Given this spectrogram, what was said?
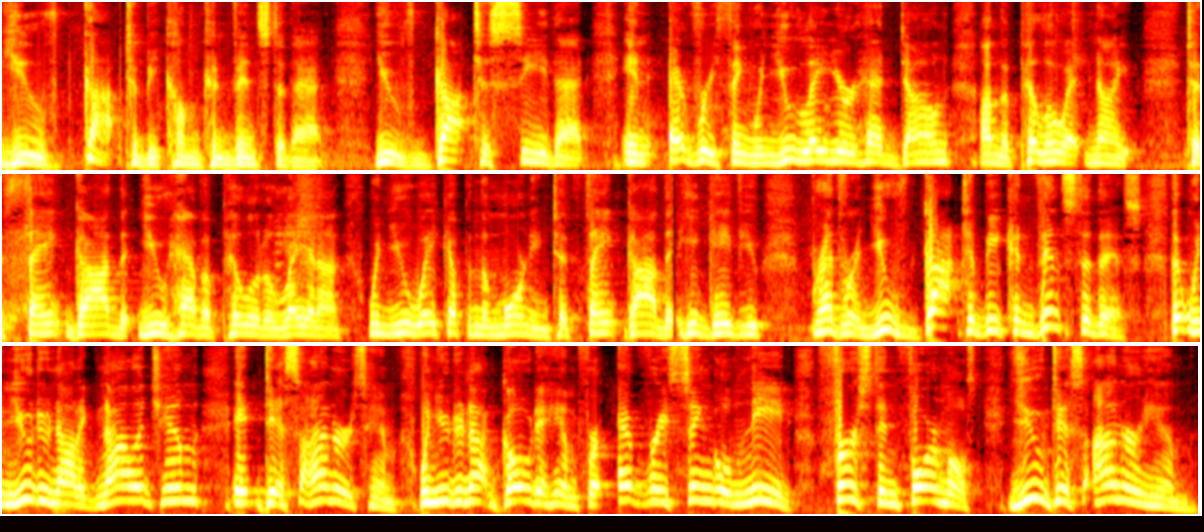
You've got to become convinced of that. You've got to see that in everything when you lay your head down on the pillow at night to thank God that you have a pillow to lay it on. When you wake up in the morning to thank God that He gave you. Brethren, you've got to be convinced of this that when you do not acknowledge Him, it dishonors Him. When you do not go to Him for every single need, first and foremost, you dishonor Him.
